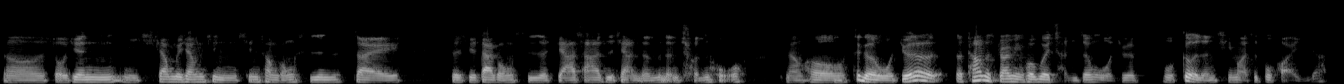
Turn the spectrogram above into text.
呃，首先你相不相信新创公司在这些大公司的夹杀之下能不能存活？然后这个我觉得 autonomous driving 会不会成真？我觉得我个人起码是不怀疑的。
